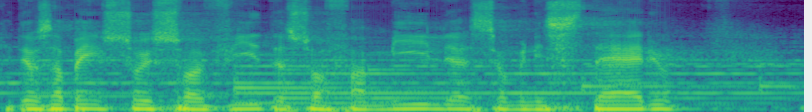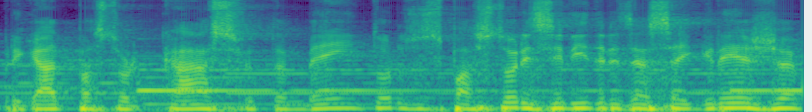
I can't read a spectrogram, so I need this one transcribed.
Que Deus abençoe sua vida, sua família, seu ministério. Obrigado, pastor Cássio também, todos os pastores e líderes dessa igreja.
